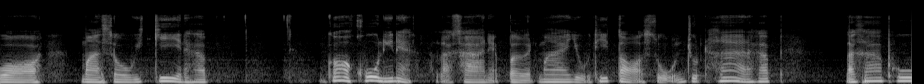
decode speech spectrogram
วอร์มาโซวิกกี้นะครับ ก็คู่นี้เนี่ย ราคาเนี่ยเปิดมาอยู่ที่ต่อ 0.5 นะครับ ราคาผู้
